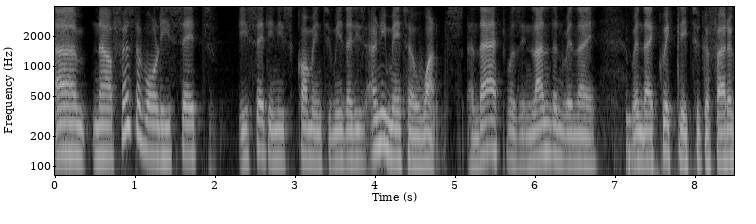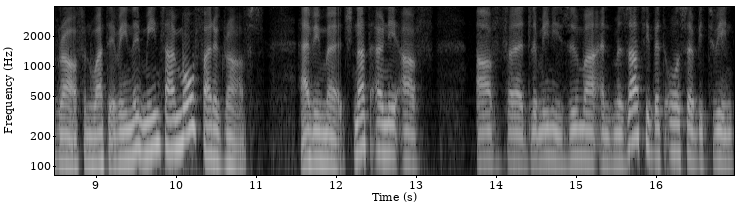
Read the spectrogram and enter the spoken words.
Um, now, first of all, he said he said in his comment to me that he's only met her once, and that was in London when they when they quickly took a photograph and whatever. In the meantime, more photographs have emerged, not only of of uh, Dlamini Zuma and Mazzotti, but also between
